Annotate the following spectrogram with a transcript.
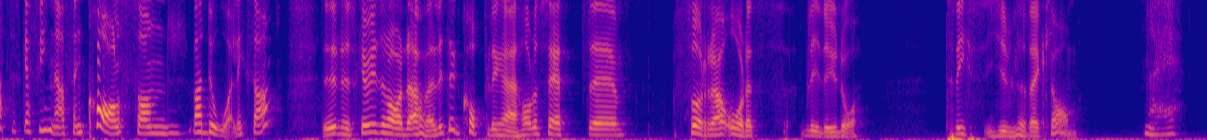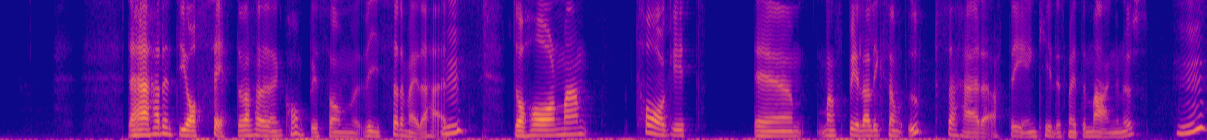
att det ska finnas? En Karlsson, vadå liksom? Du, nu ska vi dra en annan liten koppling här. Har du sett eh, förra årets, blir det ju då, Triss-julreklam? Nej. Det här hade inte jag sett, det var för en kompis som visade mig det här. Mm. Då har man tagit, eh, man spelar liksom upp så här att det är en kille som heter Magnus. Mm.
